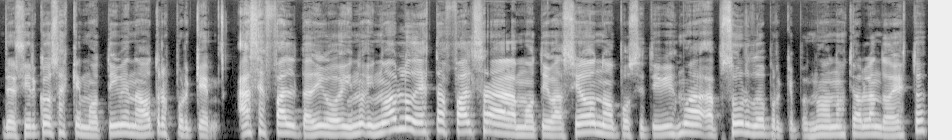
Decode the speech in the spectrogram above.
decir cosas que motiven a otros porque hace falta, digo, y no, y no hablo de esta falsa motivación o positivismo absurdo, porque pues no, no estoy hablando de esto,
